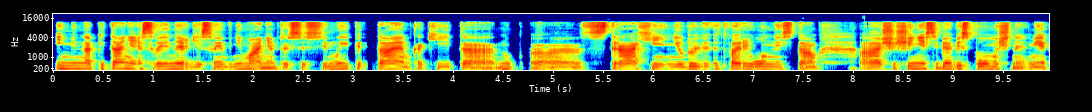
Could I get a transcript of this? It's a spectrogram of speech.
именно питание своей энергии, своим вниманием. То есть если мы питаем какие-то ну, э, страхи, неудовлетворенность, там, ощущение себя беспомощными,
